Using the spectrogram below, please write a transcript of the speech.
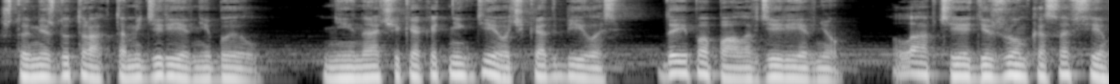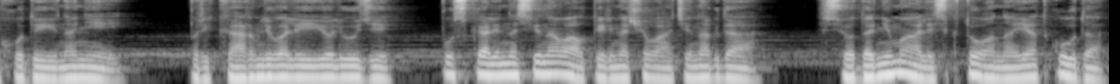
что между трактом и деревней был. Не иначе, как от них девочка отбилась, да и попала в деревню. Лапти и совсем худые на ней. Прикармливали ее люди, пускали на сеновал переночевать иногда. Все донимались, кто она и откуда,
